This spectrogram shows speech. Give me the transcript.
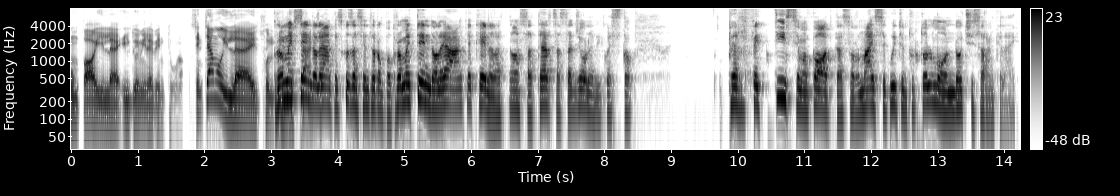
un po' il, il 2021. Sentiamo il, il suo il Promettendole messaggio. anche, scusa se interrompo, promettendole anche che nella nostra terza stagione di questo perfettissimo podcast ormai seguito in tutto il mondo ci sarà anche lei.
